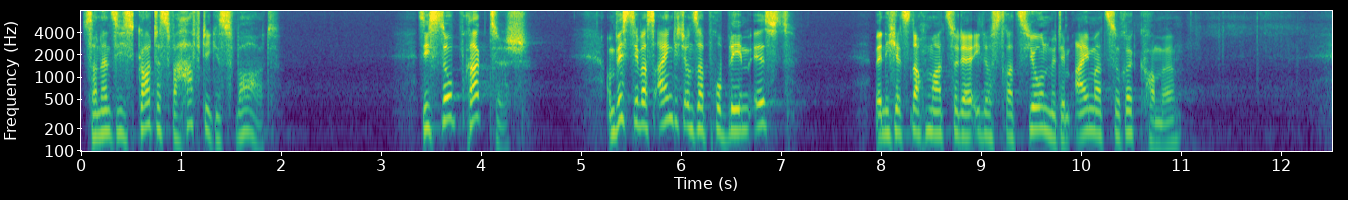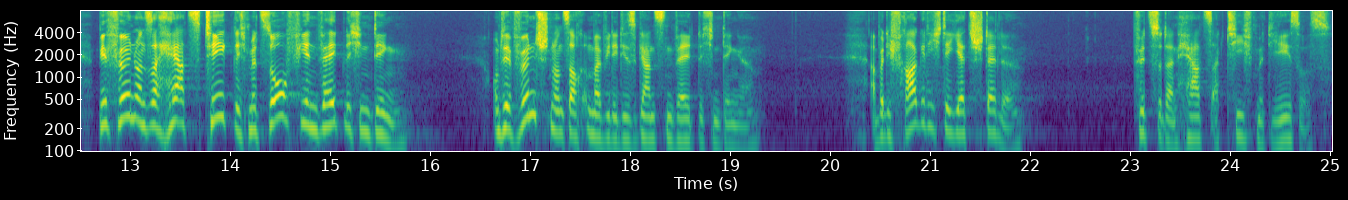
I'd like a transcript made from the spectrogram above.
sondern sie ist Gottes wahrhaftiges Wort. Sie ist so praktisch. Und wisst ihr, was eigentlich unser Problem ist? Wenn ich jetzt nochmal zu der Illustration mit dem Eimer zurückkomme. Wir füllen unser Herz täglich mit so vielen weltlichen Dingen. Und wir wünschen uns auch immer wieder diese ganzen weltlichen Dinge. Aber die Frage, die ich dir jetzt stelle, Füllst du dein Herz aktiv mit Jesus?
